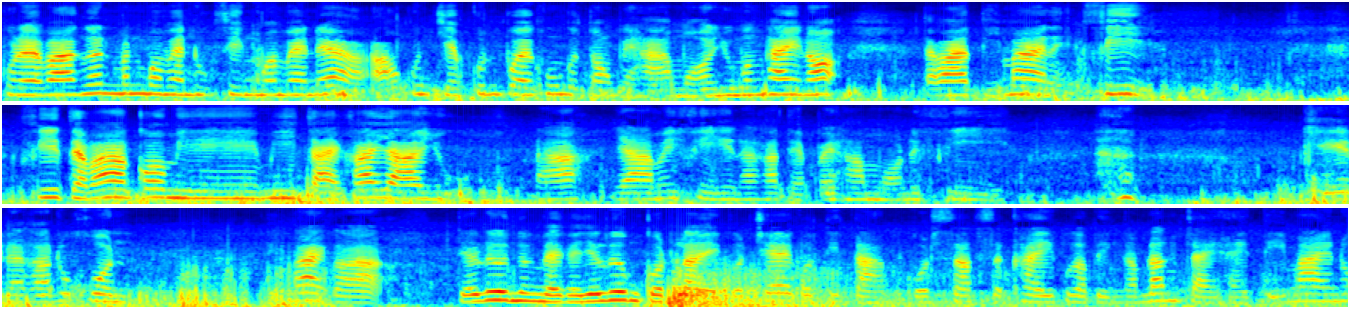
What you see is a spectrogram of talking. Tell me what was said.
ผู้ใดว่าเงินมันโมแมนทุกสิ่งโมแมนเนี่ยเอาคุณเจ็บคุณป่วยคุณก็ต้องไปหาหมออยู่เมืองไทยเนาะแต่ว่าตีมาเนี่ยฟรีฟรีแต่ว่าก็มีมีจ่ายค่ายาอยู่นะยาไม่ฟรีนะคะ แต่ไปหาหมอในฟรีโอเคนะคะ ทุกคนตีมาก็อย่าลืมยังไงก็อย่าลืมกดไลค์กดแชร์กดติดตามกดซับสไครต์เพื่อเป็นกำลังใจให้ตีไม้โน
